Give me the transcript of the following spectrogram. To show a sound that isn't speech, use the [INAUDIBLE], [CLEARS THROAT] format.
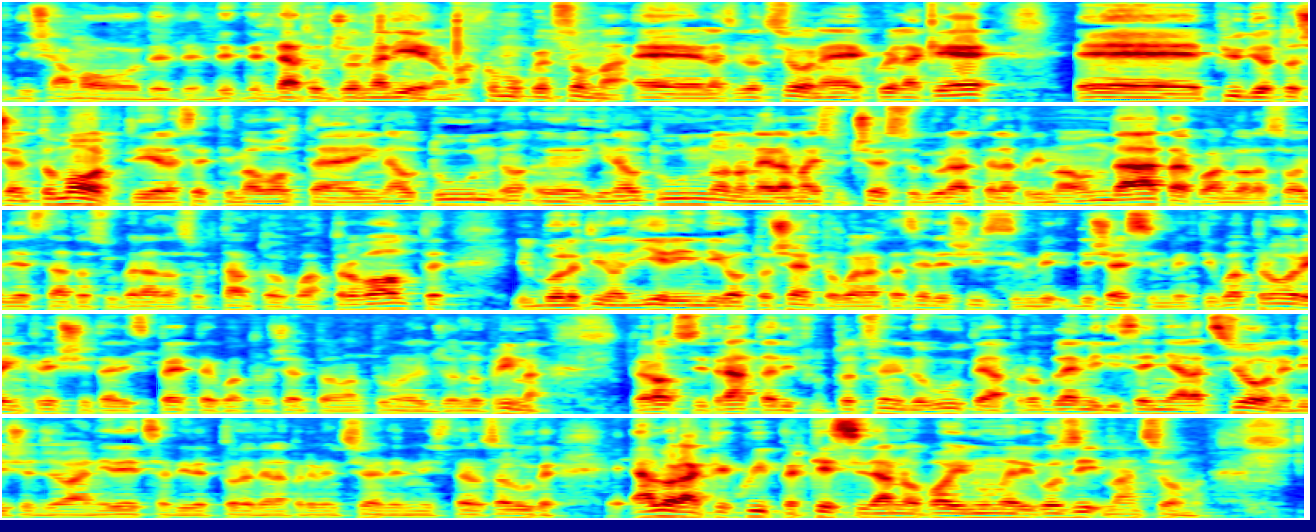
diciamo, de, de, del dato giornaliero, ma comunque insomma è, la situazione è quella che è eh, più di 800 morti, è la settima volta in autunno, eh, in autunno, non era mai successo durante la prima ondata, quando la soglia è stata superata soltanto 4 volte. Il bollettino di ieri indica 846 decessi, decessi in 24 ore, in crescita rispetto ai 491 del giorno prima, però si tratta di fluttuazioni dovute a problemi di segnalazione, dice Giovanni Rezza, direttore della prevenzione del Ministero Salute. E allora anche qui perché si danno poi numeri così? Ma insomma,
